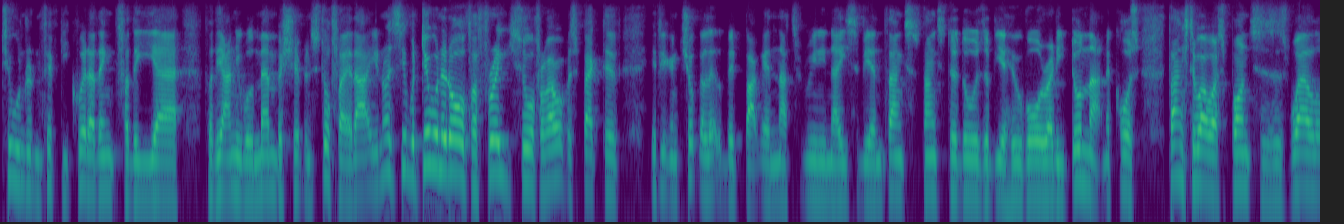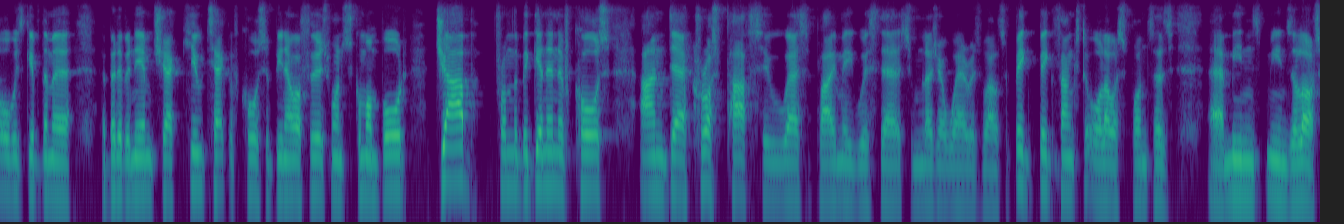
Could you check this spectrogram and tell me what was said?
250 quid, I think, for the uh, for the annual membership and stuff like that. You know, see, we're doing it all for free. So from our perspective, if you can chuck a little bit back in, that's really nice of you. And thanks, thanks to those of you who've already done that. And of course, thanks to our sponsors as well. Always give them a, a bit of a name check. Q-Tech, of course, have been our first ones to come on board. Jab, from the beginning, of course, and uh, Cross Paths, who uh, supply me with uh, some leisure wear as well. So big, big thanks to all our sponsors. Uh, means means a lot.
